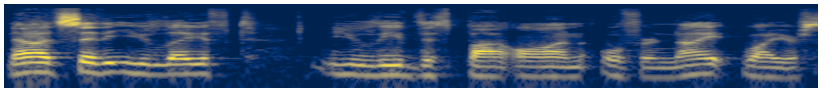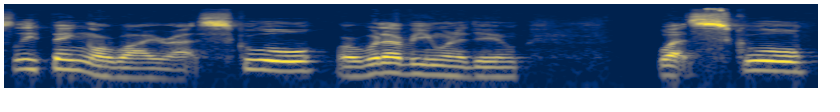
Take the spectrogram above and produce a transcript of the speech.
Now let's say that you left you leave this bot on overnight while you're sleeping or while you're at school or whatever you want to do. Well, at school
